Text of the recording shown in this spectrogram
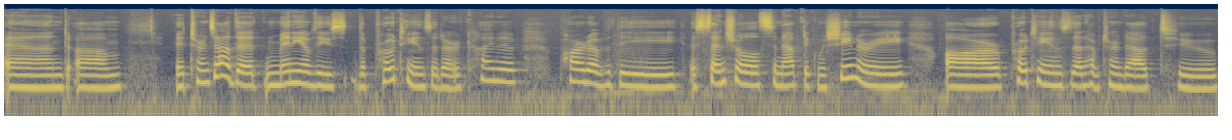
And um, it turns out that many of these, the proteins that are kind of part of the essential synaptic machinery are proteins that have turned out to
